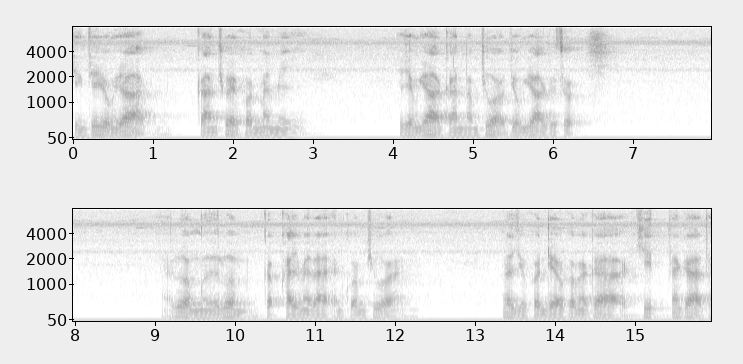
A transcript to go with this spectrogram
สิ่งที่ยุ่งยากการช่วยคนไม่มียุ่งยากการทำชั่ว ยุ่งยากที่สุด ร่วมมือร่วมกับใครไม่ได้ อันความชั่วไม่อยู่คนเดียวก็ไม่กล้าคิดไม่กล้าท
